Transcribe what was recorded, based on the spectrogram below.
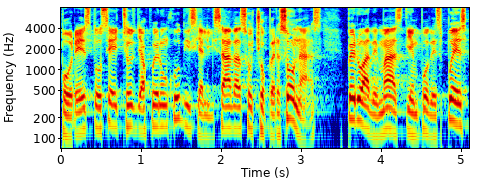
Por estos hechos ya fueron judicializadas ocho personas, pero además, tiempo después,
